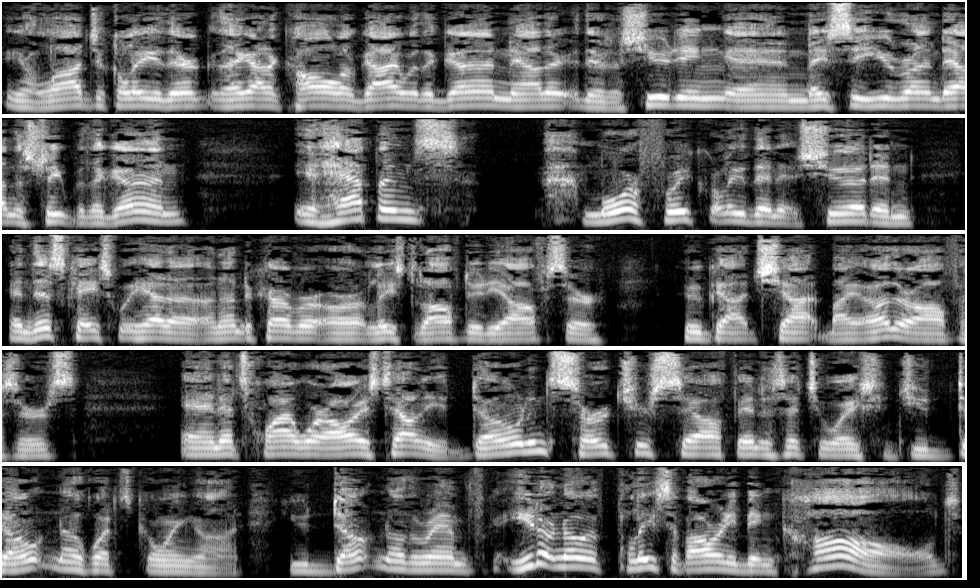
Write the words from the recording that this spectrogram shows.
you know, logically, they're, they got a call a guy with a gun. Now there's a shooting and they see you running down the street with a gun. It happens more frequently than it should. And in this case, we had a, an undercover or at least an off-duty officer who got shot by other officers. And that's why we're always telling you, don't insert yourself into situations. You don't know what's going on. You don't know the ramifications. You don't know if police have already been called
